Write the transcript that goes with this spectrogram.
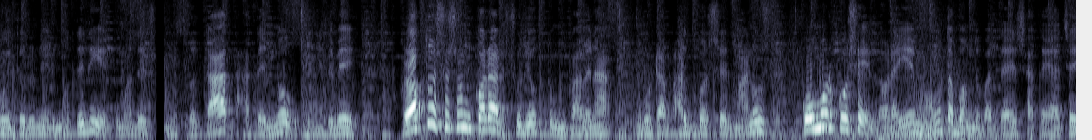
বৈতরণীর মধ্যে দিয়ে তোমাদের সমস্ত দাঁত, হাতের নখ ভেঙে দেবে। রক্ত শোষণ করার সুযোগ তুমি পাবে না। গোটা ভারতবর্ষের মানুষ কোমর কোষে লড়াইয়ে মমতা বন্দ্যোপাধ্যায়ের সাথে আছে।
